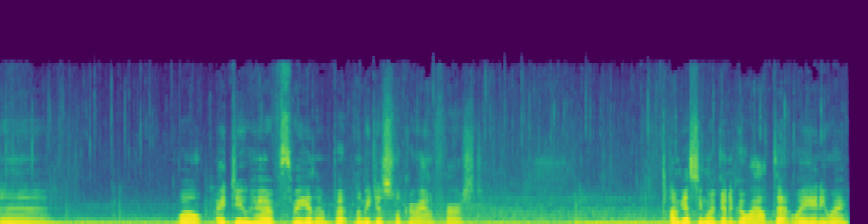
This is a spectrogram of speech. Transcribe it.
uh, well, I do have three of them, but let me just look around first. I'm guessing we're gonna go out that way anyway.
